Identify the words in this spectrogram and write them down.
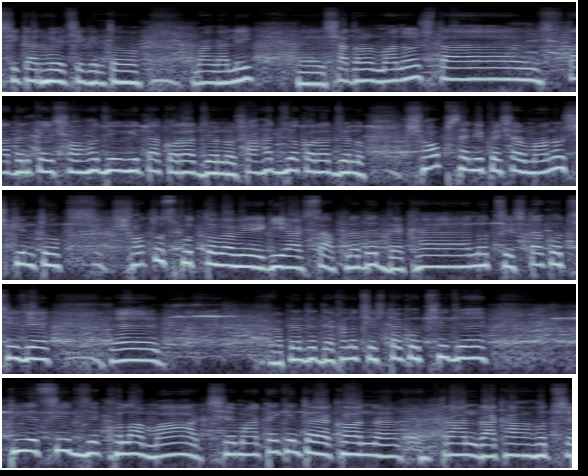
শিকার হয়েছে কিন্তু বাঙালি। সাধারণ মানুষ তা, তাদেরকে সহযোগিতা করার জন্য, সাহায্য করার জন্য সব শ্রেণি পেশার মানুষ কিন্তু স্বতঃস্ফূর্তভাবে এগিয়ে আসছে। আপনাদের দেখানোর চেষ্টা করছি যে আপনাদের দেখানোর চেষ্টা করছি যে টিএসসির যে খোলা মাঠ, সে মাঠে কিন্তু এখন ত্রাণ রাখা হচ্ছে।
